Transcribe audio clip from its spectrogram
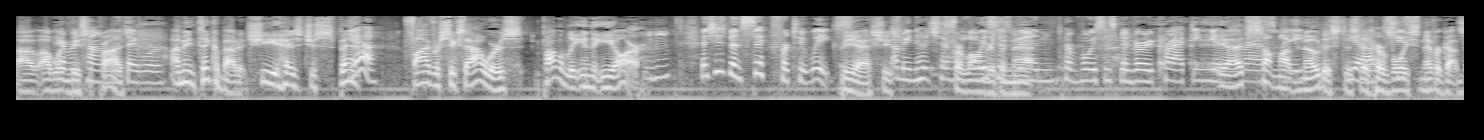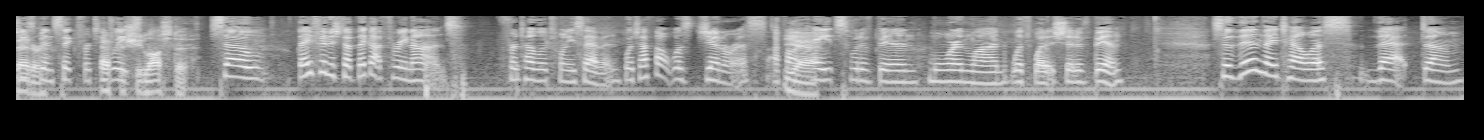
I, I wouldn't every be time surprised. that they were. I mean, think about it. She has just spent Yeah. Five or six hours, probably in the ER. And she's been sick for two weeks. Yeah, she's I mean, her, her for longer voice has that. been her voice has been very cracky. And Yeah, it's something I've noticed is Yeah, that her voice never got better. She's been sick for two after weeks. she lost it. So they finished up. They got three nines for total of twenty-seven, which I thought was generous. I thought Yeah. eights would have been more in line with what it should have been. So then they tell us that um,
